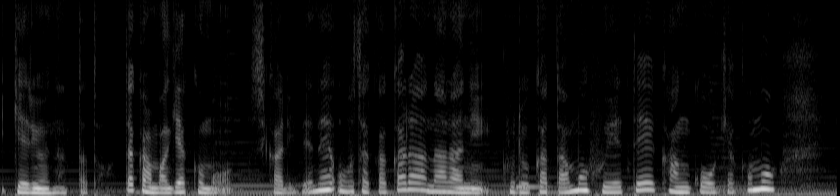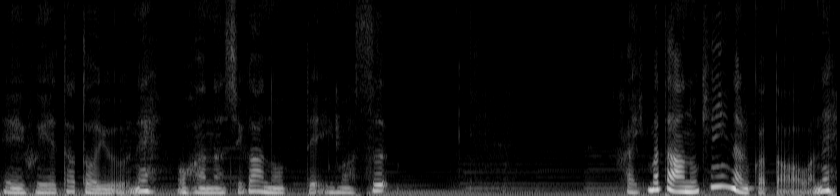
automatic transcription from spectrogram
行けるようになったと。だからまあ逆もしかりでね大阪から奈良に来る方も増えて観光客も、え、増えたというねお話が載っていますはい、またあの気になる方はね、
